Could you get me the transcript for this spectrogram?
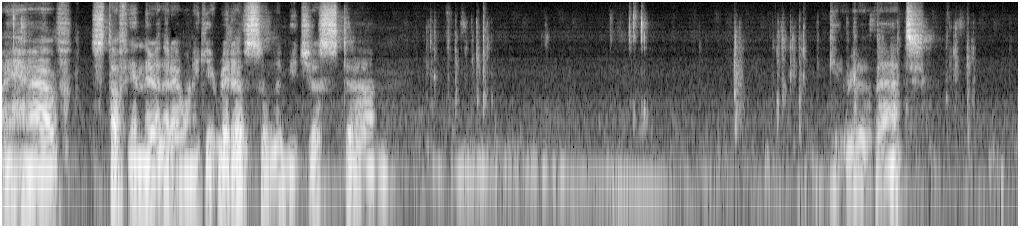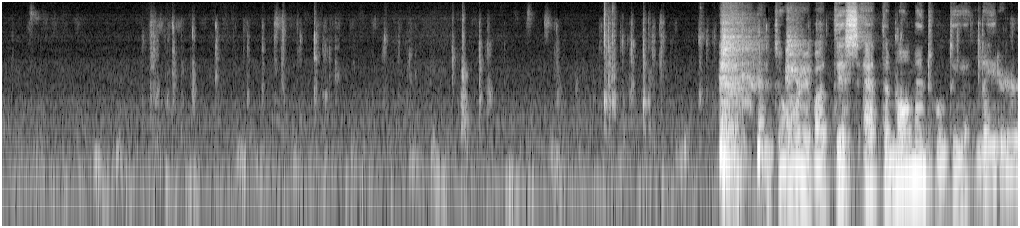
I have stuff in there that I want to get rid of, so let me just um, get rid of that. Don't worry about this at the moment, we'll do it later.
